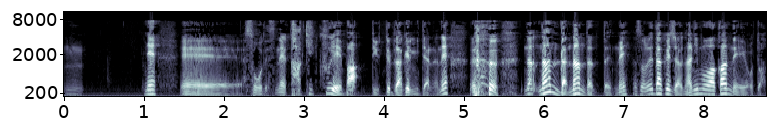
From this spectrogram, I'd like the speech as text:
うん。ね、えー、そうですね、柿食えばって言ってるだけみたいなね。な、なんだ、なんだってね。それだけじゃ何もわかんねえよと。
